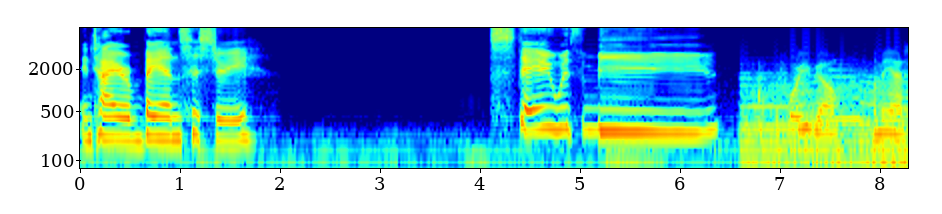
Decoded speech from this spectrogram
entire band's history. Stay with me. Before you go, let me ask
